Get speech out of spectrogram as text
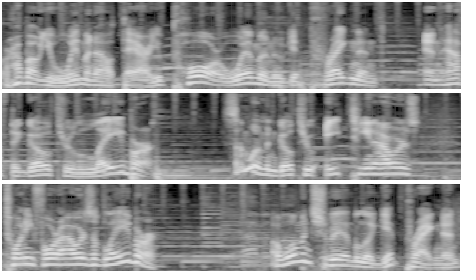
Or how about you women out there? You poor women who get pregnant and have to go through labor. Some women go through 18 hours, 24 hours of labor. A woman should be able to get pregnant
